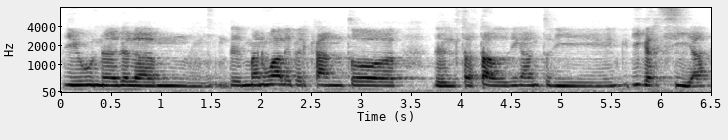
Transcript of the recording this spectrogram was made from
un, del, mm, del, manuale per canto del trattato di canto di, di Garzia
